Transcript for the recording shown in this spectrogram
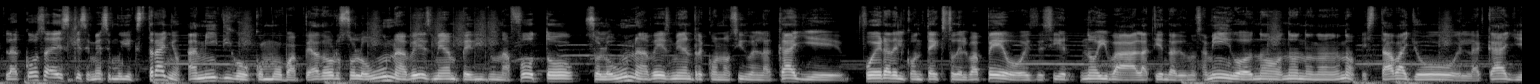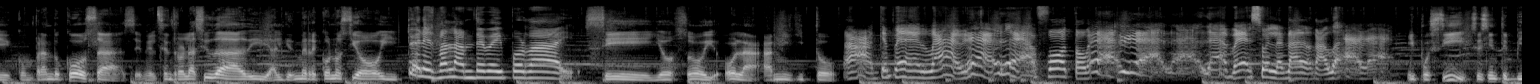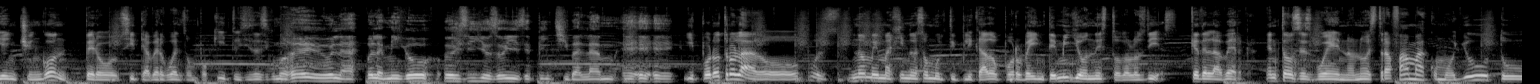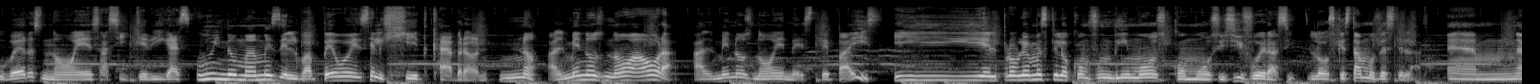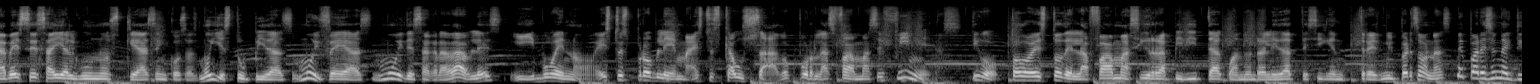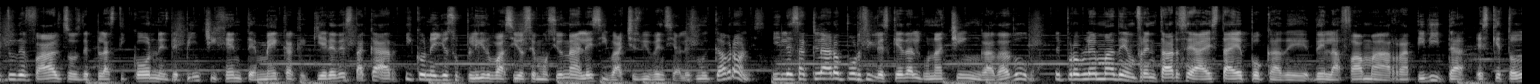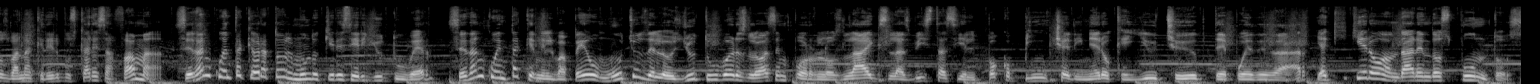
la cosa es que se me hace muy extraño. A mí digo, como vapeador solo una vez me han pedido una foto, solo una vez me han reconocido en la calle, fuera del contexto del vapeo, es decir, no iba a la tienda de unos amigos, no, no, no, no, no, no. Estaba yo en la calle comprando cosas en el centro de la ciudad y alguien me reconoció y... Tú eres Balam de Vapor Sí, yo soy. Hola, amiguito. Ah, qué pedo. Foto. beso en la nalga. Y pues sí, se siente bien chingón, pero sí te avergüenza un poquito y si es así como, "Ay, hola, hola amigo, Ay, sí, yo soy ese pinche Balam. y por otro lado, pues no me imagino eso multiplicado por 20 millones todos los días, que de la verga. Entonces, bueno, nuestra fama como youtubers no es así que digas, uy, no mames, el vapeo es el hit, cabrón. No, al menos no ahora al menos no en este país. Y el problema es que lo confundimos como si sí fuera así, los que estamos de este lado. Em, a veces hay algunos que hacen cosas muy estúpidas, muy feas, muy desagradables. Y bueno, esto es problema, esto es causado por las famas efímeras. Digo, todo esto de la fama así rapidita cuando en realidad te siguen 3.000 personas, me parece una actitud de falsos, de plasticones, de pinche gente meca que quiere destacar y con ello suplir vacíos emocionales y baches vivenciales muy cabrones. Y les aclaro por si les queda alguna chingada duda. El problema de enfrentarse a esta época de, de la fama rapidita es que todos van a querer buscar esa fama. ¿Se dan cuenta que ahora todo el mundo quiere ser youtuber? ¿Se dan cuenta que en el vapeo muchos de los youtubers lo hacen por los likes, las vistas y el poco pinche dinero que YouTube te puede dar? Y aquí quiero ahondar en dos puntos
